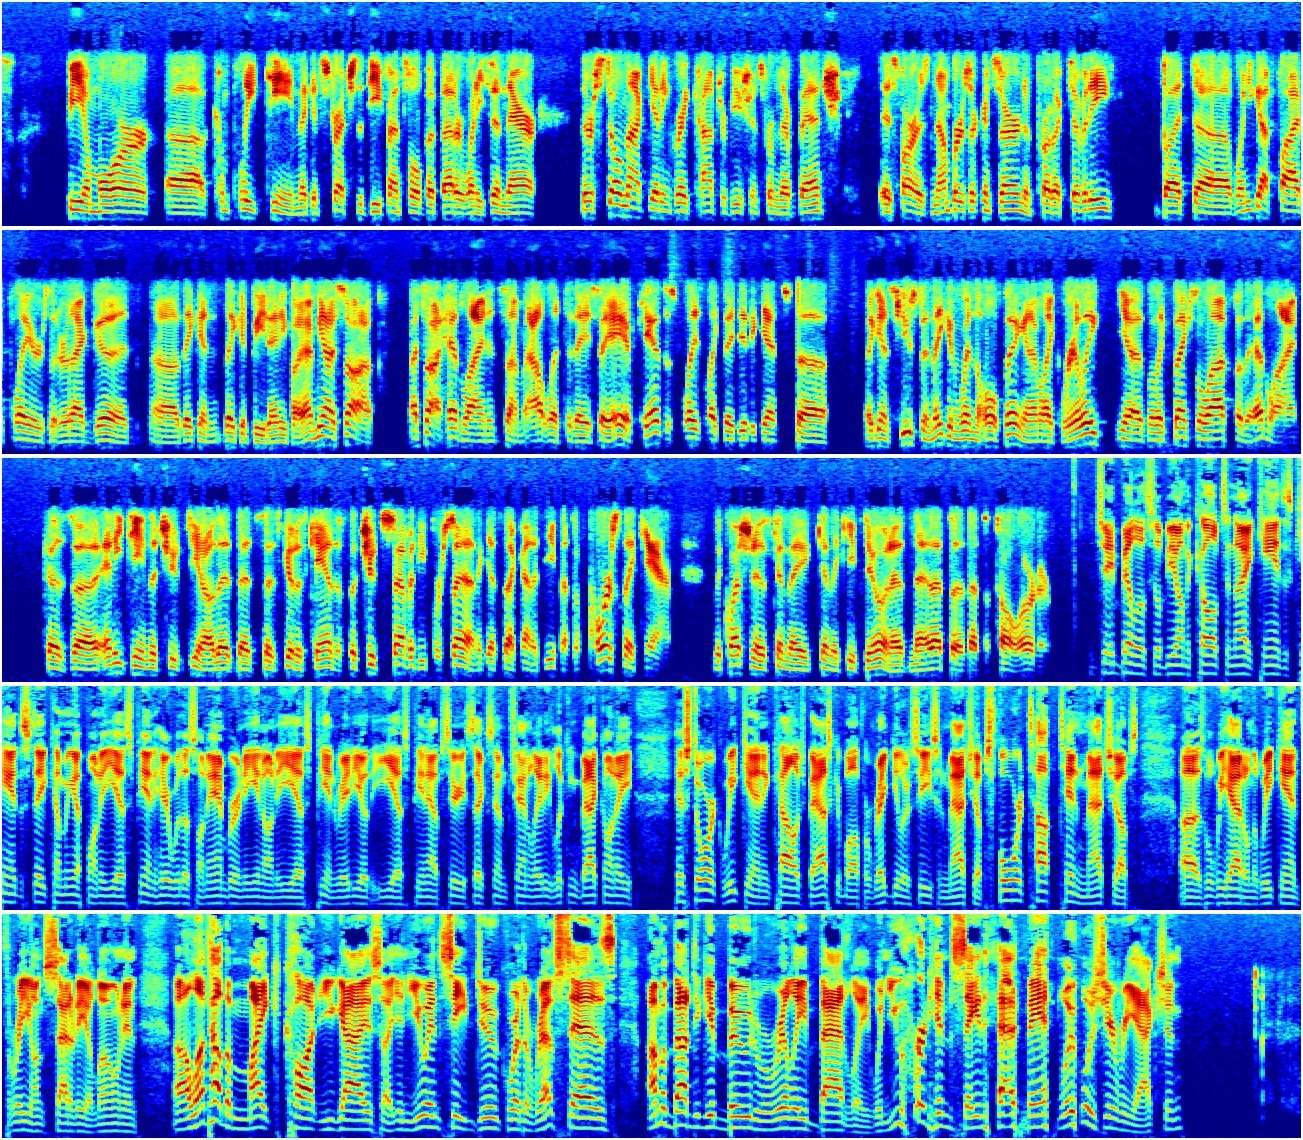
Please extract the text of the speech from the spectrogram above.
be a more uh, complete team. They can stretch the defense a little bit better when he's in there. They're still not getting great contributions from their bench as far as numbers are concerned and productivity. But uh, when you got five players that are that good, uh, they can they can beat anybody. I mean, I saw I saw a headline in some outlet today say, "Hey, if Kansas plays like they did against uh, against Houston, they can win the whole thing." And I'm like, "Really? Yeah." Like, thanks a lot for the headline because uh, any team that shoots, you know, that, that's as good as Kansas that shoots 70 percent against that kind of defense, of course they can. The question is, can they can they keep doing it? And that's a that's a tall order. Jay Bilas will be on the call tonight. Kansas, Kansas State coming up on ESPN here with us on Amber and Ian on ESPN Radio, the ESPN app, Sirius XM Channel 80. Looking back on a historic weekend in college basketball for regular season matchups. Four top 10 matchups uh, is what we had on the weekend, three on Saturday alone. And uh, I love how the mic caught you guys uh, in UNC Duke, where the ref says, I'm about to get booed really badly. When you heard him say that, man, what was your reaction?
